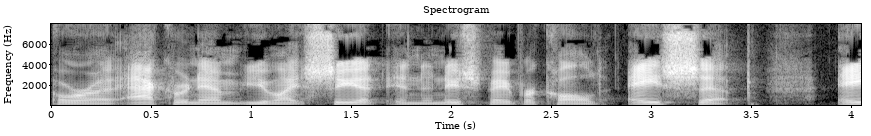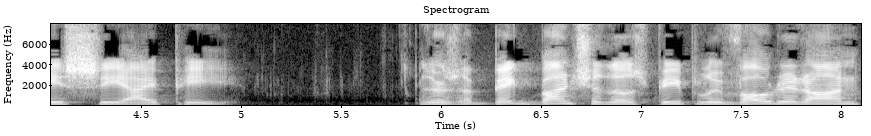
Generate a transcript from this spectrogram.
or an acronym you might see it in the newspaper called ACIP, ACIP. There's a big bunch of those people who voted on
